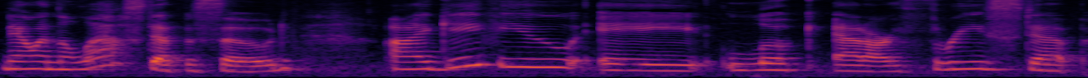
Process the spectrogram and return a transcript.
Now, in the last episode, I gave you a look at our three step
